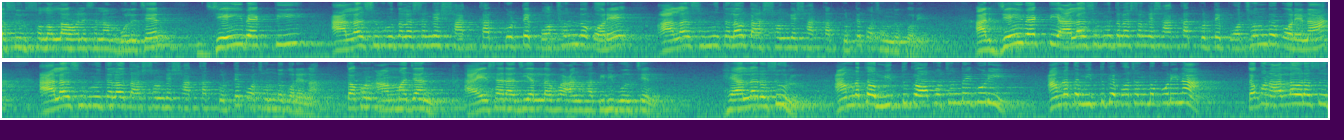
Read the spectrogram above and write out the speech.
রসুল সাল্লাহ সাল্লাম বলেছেন, যেই ব্যক্তি আল্লাহ সুবনুতালার সঙ্গে সাক্ষাৎ করতে পছন্দ করে, আল্লাহ সুবনুতালাও তার সঙ্গে সাক্ষাৎ করতে পছন্দ করে। আর যেই ব্যক্তি আল্লাহ সুবনুতালার সঙ্গে সাক্ষাৎ করতে পছন্দ করে না, আল্লাহ সুবনুতালাও তার সঙ্গে সাক্ষাৎ করতে পছন্দ করে না। তখন আম্মাজান আয়েসা রাজি আল্লাহ আনহা, তিনি বলছেন, হে আল্লাহ রসুল, আমরা তো মৃত্যুকে অপছন্দই করি, আমরা তো মৃত্যুকে পছন্দ করি না। তখন আল্লাহ রসুল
